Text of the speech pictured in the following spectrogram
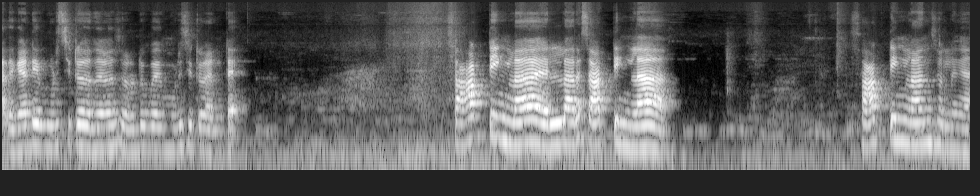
அதுக்காட்டி முடிச்சுட்டு வந்தேன்னு சொல்லிட்டு போய் முடிச்சுட்டு வந்துட்டேன். சாப்பிட்டீங்களா? எல்லாரும் சாப்பிட்டீங்களா? சாப்பிட்டீங்களான்னு சொல்லுங்க.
